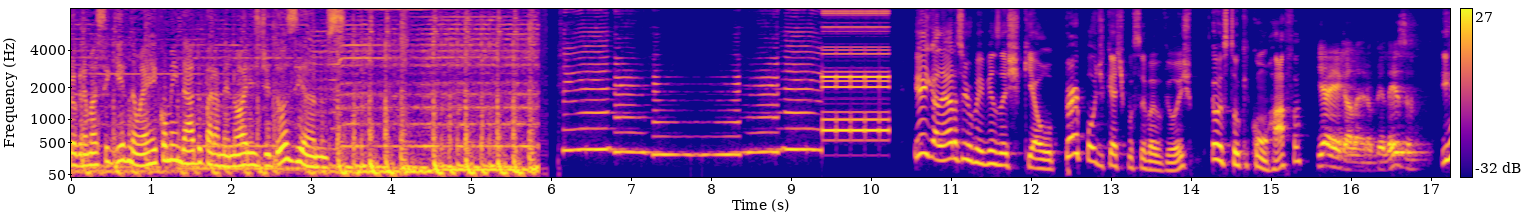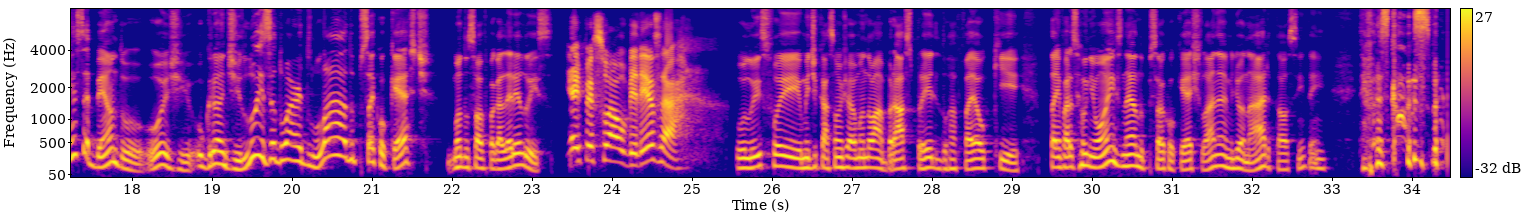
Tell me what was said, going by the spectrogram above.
programa a seguir não é recomendado para menores de 12 anos. E aí, galera, sejam bem-vindos a este que é o Per Podcast que você vai ouvir hoje. Eu estou aqui com o Rafa. E aí, galera, beleza? E recebendo hoje o grande Luiz Eduardo lá do PsychoCast. Manda um salve pra galera aí, Luiz. E aí, pessoal, beleza? O Luiz foi uma indicação, já mandar um abraço para ele, do Rafael, que tá em várias reuniões, né, no PsychoCast lá, né, milionário e tal, assim, tem, tem várias coisas pra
